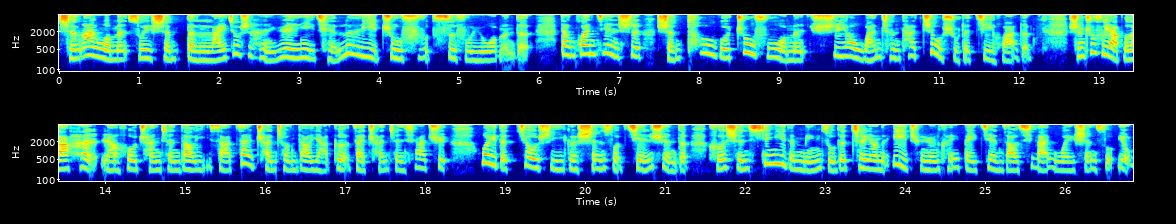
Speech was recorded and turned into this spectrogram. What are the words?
神爱我们，所以神本来就是很愿意且乐意祝福赐福于我们的。但关键是，神透过祝福我们，是要完成他救赎的计划的。神祝福亚伯拉罕，然后传承到以撒，再传承到雅各，再传承下去，为的就是一个神所拣选的、合神心意的民族的这样的一群人可以被建造起来为神所用。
